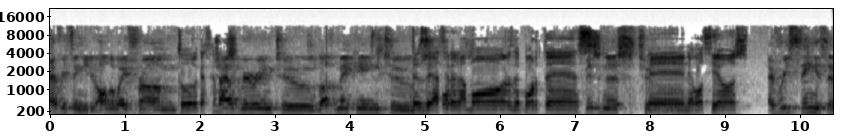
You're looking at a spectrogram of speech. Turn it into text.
Everything you do, all the way from Todo lo que hacemos. child rearing to love making to Desde hacer el sports, amor, deportes, business to eh, negocios, everything is a,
